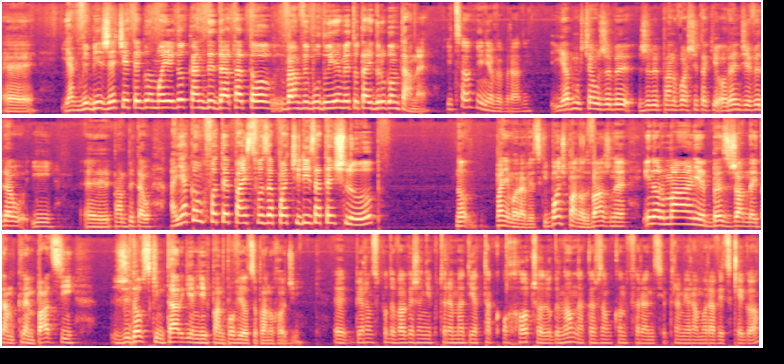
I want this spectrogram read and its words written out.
e, jak wybierzecie tego mojego kandydata, to wam wybudujemy tutaj drugą tamę. I co? I nie wybrali. Ja bym chciał, żeby, żeby pan właśnie takie orędzie wydał i e, pan pytał, a jaką kwotę państwo zapłacili za ten ślub? No, panie Morawiecki, bądź pan odważny i normalnie, bez żadnej tam krępacji, żydowskim targiem niech pan powie, o co panu chodzi. Y, Biorąc pod uwagę, że niektóre media tak ochoczo lgną na każdą konferencję premiera Morawieckiego,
